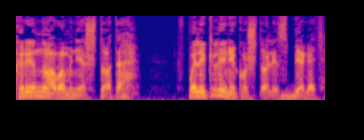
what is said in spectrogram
Хреново мне что-то. В поликлинику, что ли, сбегать?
